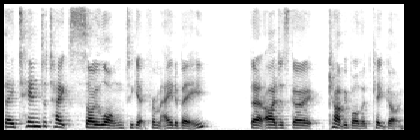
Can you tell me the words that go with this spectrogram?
they tend to take so long to get from A to B that I just go can't be bothered, keep going.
